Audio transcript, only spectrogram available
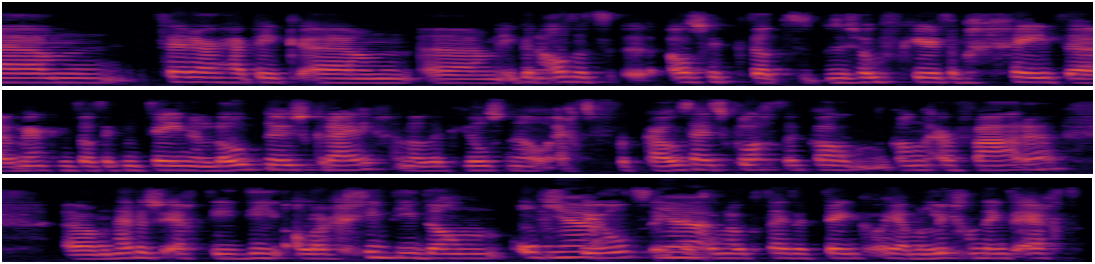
Um, verder heb ik, um, um, ik ben altijd, als ik dat dus ook verkeerd heb gegeten, merk ik dat ik meteen een loopneus krijg. En dat ik heel snel echt verkoudheidsklachten kan, kan ervaren. Um, dus echt die, die allergie die dan opspeelt. Ja. Ik heb dan ook tijd dat ik denk, oh ja, mijn lichaam denkt echt,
